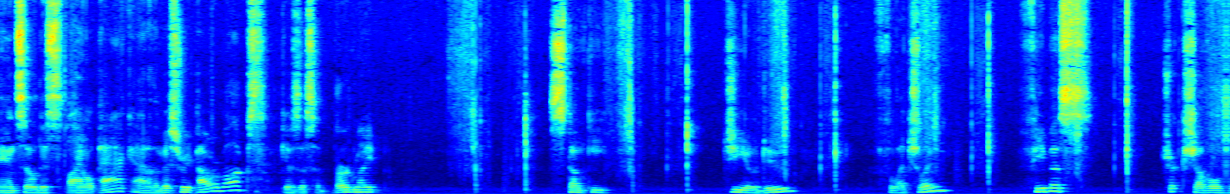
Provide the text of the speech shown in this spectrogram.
And so this final pack out of the mystery power box gives us a Bergmite, Stunky, Geodude, Fletchling, Phoebus, Trick Shovel,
